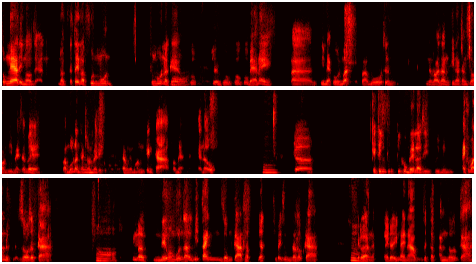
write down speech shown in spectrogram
không nghe thì nó sẽ nó tên là full moon full moon là cái ừ chuyện cô cô cô bé này là khi mẹ cô ấy mất và bố thường nói rằng khi nào trăng tròn thì mẹ sẽ về và mỗi lần trăng ừ. tròn về thì cũng làm cái món canh cá mà mẹ mẹ, nấu ừ. thì, uh, cái kinh, kinh kinh khủng đây là gì? Vì mình anh không ăn được do dấp cá. Ừ. nhưng mà nếu mà muốn ra được vị tanh giống cá thật nhất thì phải dùng rau dốc cá. Ừ. thế là ngày đấy ngày nào cũng phải tập ăn rau dốc cá.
